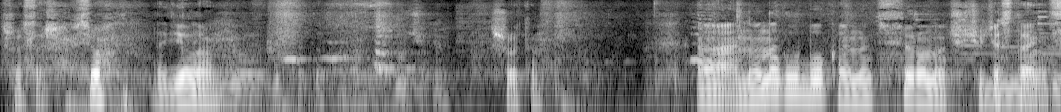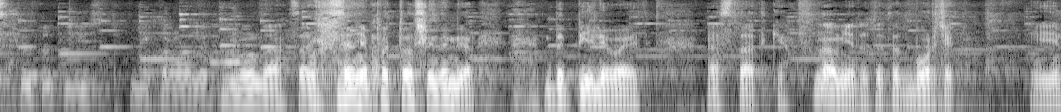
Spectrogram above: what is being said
Что, Саша, все, доделаем? Что там? А, но она глубокая, но все равно чуть-чуть останется. Еще тут есть микроны. Ну да, Саня, Саня под толщиномер допиливает остатки. Ну, а мне тут этот бортик. И,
